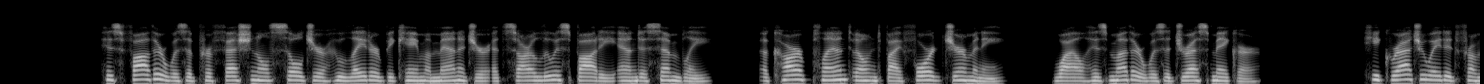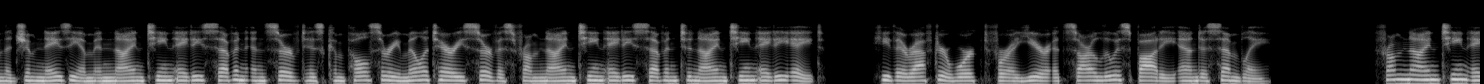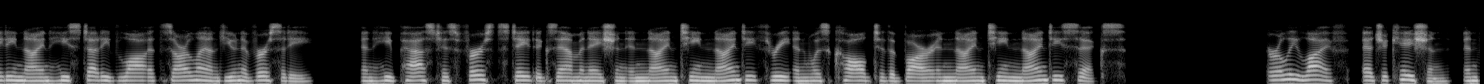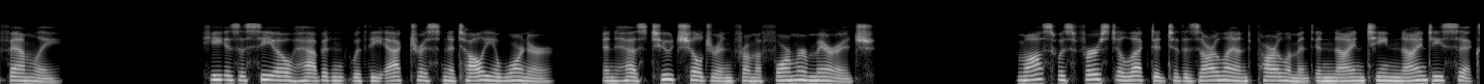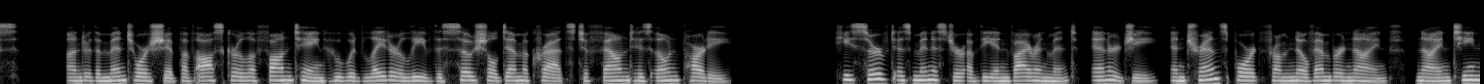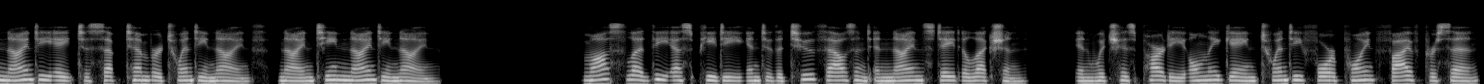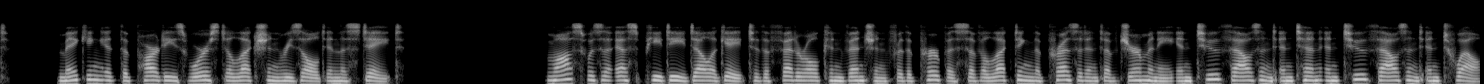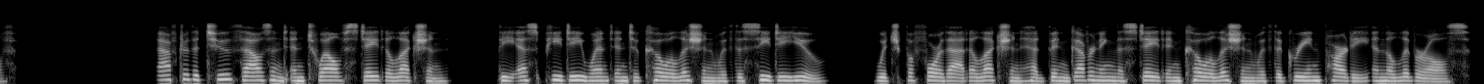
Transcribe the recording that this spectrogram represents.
His father was a professional soldier who later became a manager at Saarlouis Body and Assembly, a car plant owned by Ford Germany, while his mother was a dressmaker. He graduated from the gymnasium in 1987 and served his compulsory military service from 1987 to 1988. He thereafter worked for a year at Saarlouis Body and Assembly. From 1989 he studied law at Saarland University, and he passed his first state examination in 1993 and was called to the bar in 1996. Early life, education, and family He is a cohabitant with the actress Natalia Wörner, and has two children from a former marriage. Maas was first elected to the Saarland Parliament in 1996, under the mentorship of Oskar Lafontaine who would later leave the Social Democrats to found his own party. He served as Minister of the Environment, Energy, and Transport from November 9, 1998 to September 29, 1999. Maas led the SPD into the 2009 state election, in which his party only gained 24.5%, making it the party's worst election result in the state. Maas was a SPD delegate to the Federal Convention for the purpose of electing the President of Germany in 2010 and 2012. After the 2012 state election, the SPD went into coalition with the CDU, which before that election had been governing the state in coalition with the Green Party and the Liberals.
